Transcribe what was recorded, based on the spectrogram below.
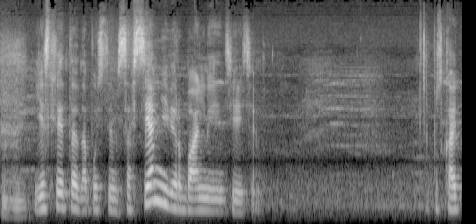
Угу. Если это, допустим, совсем невербальные дети, пускай,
